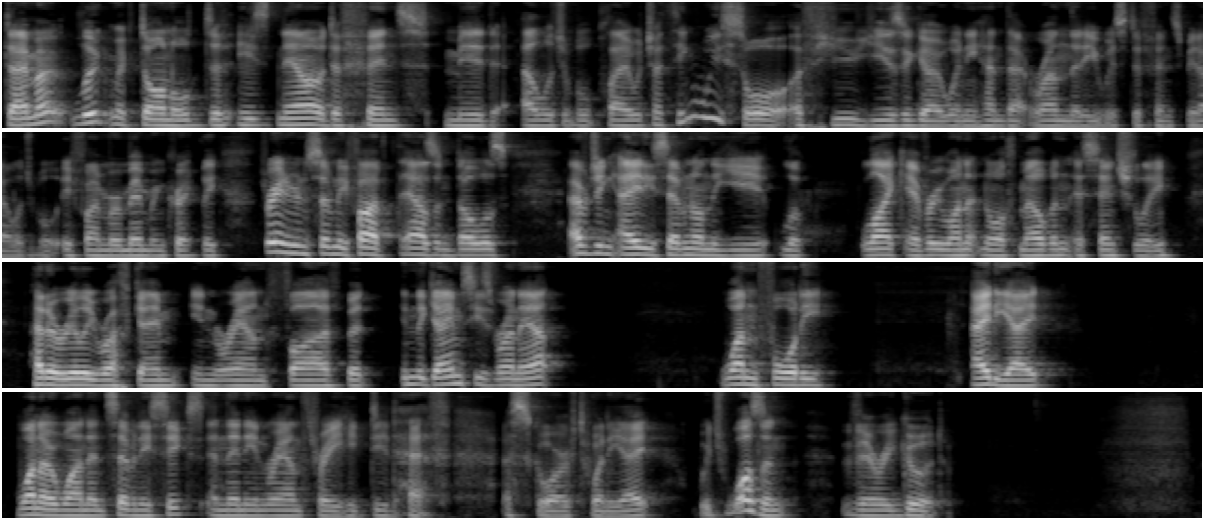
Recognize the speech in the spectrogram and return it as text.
Damo, Luke McDonald, he's now a defense mid eligible player, which I think we saw a few years ago when he had that run that he was defense mid eligible, if I'm remembering correctly. $375,000, averaging 87 on the year. Look, like everyone at North Melbourne, essentially, had a really rough game in round five, but in the games he's run out, 140, 88, 101, and 76. And then in round three, he did have a score of 28, which wasn't very good.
